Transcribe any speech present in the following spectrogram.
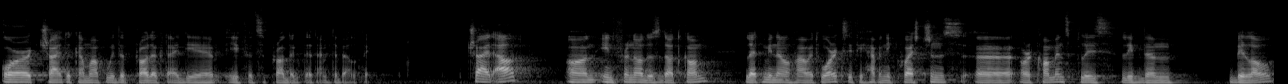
or try to come up with a product idea if it's a product that I'm developing. Try it out on infranodus.com. Let me know how it works. If you have any questions uh, or comments, please leave them below.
